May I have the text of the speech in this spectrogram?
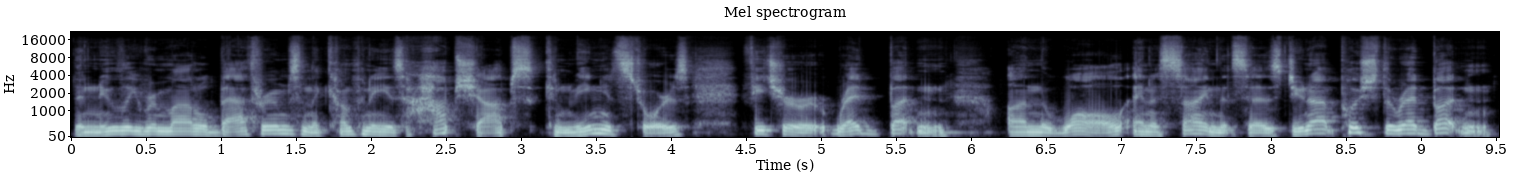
The newly remodeled bathrooms in the company's Hop Shops convenience stores feature a red button on the wall and a sign that says, Do not push the red button.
